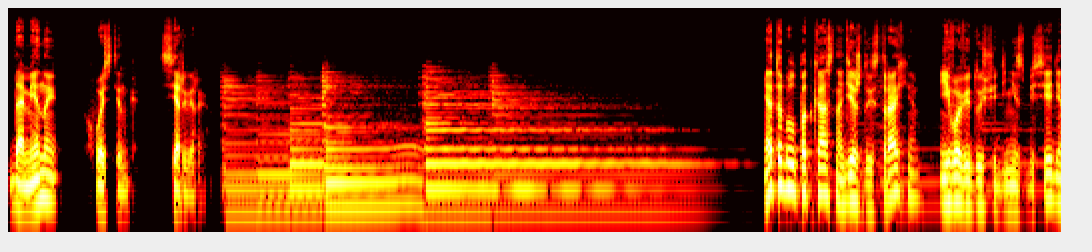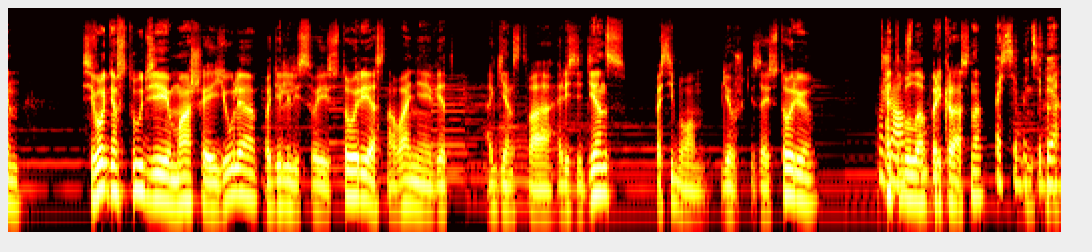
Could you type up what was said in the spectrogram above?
Домены, хостинг, серверы. Это был подкаст «Надежды и страхи», его ведущий Денис Беседин. Сегодня в студии Маша и Юля поделились своей историей основания вет агентства «Резиденс». Спасибо вам, девушки, за историю. Это Пожалуйста. было прекрасно. Спасибо Да. тебе,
